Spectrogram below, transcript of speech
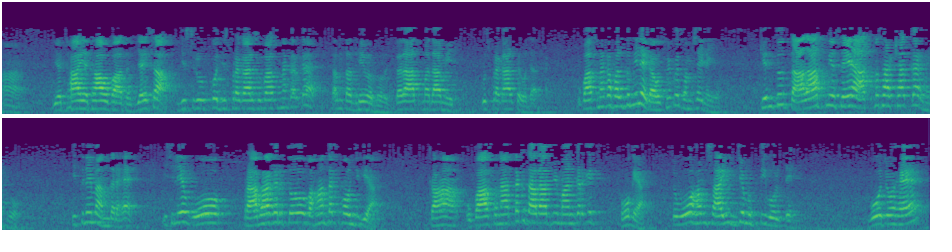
हाँ। यथा यथा उपास, जैसा जिस रूप को जिस प्रकार से उपासना करके तम तदेव भवती। तदात्मदा में उस प्रकार से हो जाता है। उपासना का फल तो मिलेगा, उसमें कोई संशय नहीं है। किंतु तादात्म्य से आत्म साक्षात्कार नहीं हो इतने में अंदर है। इसलिए वो प्राभागर तो वहाँ तक पहुँच गया। कहा, उपासना तक तादात्म्य मान करके हो गया। तो वो हम सायुज्य मुक्ति बोलते हैं। वो जो है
